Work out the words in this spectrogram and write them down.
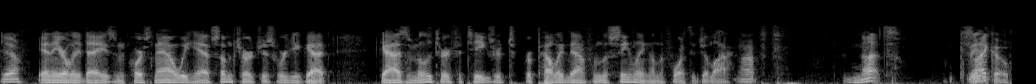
Yeah. in the early days. And of course, now we have some churches where you got, guys in military fatigues were t- rappelling down from the ceiling on the Fourth of July. Uh, nuts, psycho.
